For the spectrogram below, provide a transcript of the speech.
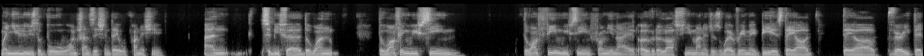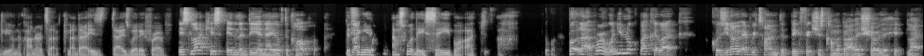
when you lose the ball on transition, they will punish you. And to be fair, the one the one thing we've seen, the one theme we've seen from United over the last few managers, wherever it may be, is they are they are very deadly on the counter attack. Like that is that is where they thrive. It's like it's in the DNA of the club. The Like- thing is, that's what they say, but I, But like, bro, when you look back at like, because you know, every time the big fixtures come about, they show the hit like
